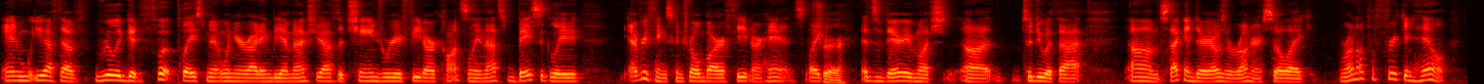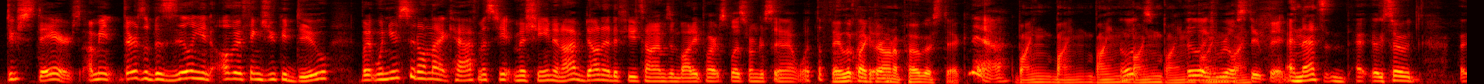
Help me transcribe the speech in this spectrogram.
and you have to have really good foot placement when you're riding BMX you have to change where your feet are constantly and that's basically everything's controlled by our feet and our hands like Sure. it's very much uh, to do with that um, secondary I was a runner so like run up a freaking hill do stairs I mean there's a bazillion other things you could do but when you sit on that calf machi- machine and I've done it a few times in body part splits from just sitting there what the fuck They look like they're on a pogo stick. Yeah. Boing, boing, boing, looks- boing, boing. it looks boing, real boing. stupid. And that's uh, so. uh,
